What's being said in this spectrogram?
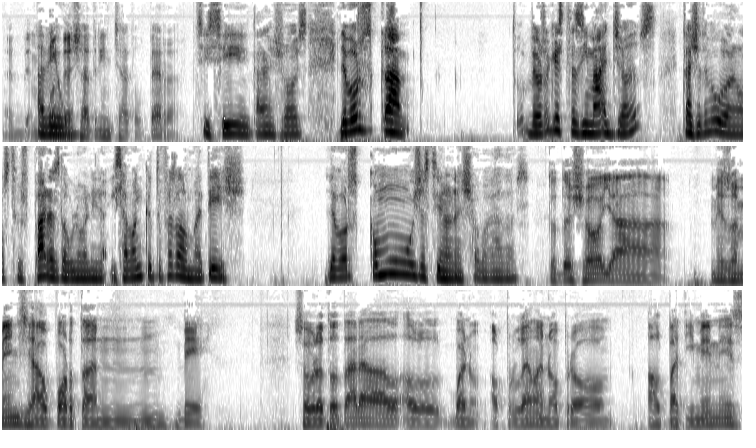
et, em Adéu. pot deixar trinxat al terra. Sí, sí, tant això és. Llavors, clar, veus aquestes imatges, clar, això també ho veuen els teus pares d'alguna manera, i saben que tu fas el mateix. Llavors, com ho gestionen això a vegades? Tot això ja, més o menys, ja ho porten bé. Sobretot ara, el, el, bueno, el problema no, però el patiment és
